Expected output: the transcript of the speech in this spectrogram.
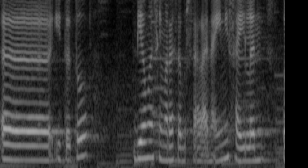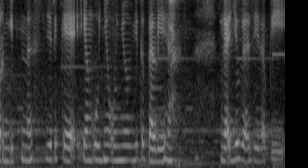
uh, itu tuh dia masih merasa bersalah. Nah ini silent forgiveness jadi kayak yang unyu-unyu gitu kali ya. Nggak juga sih tapi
